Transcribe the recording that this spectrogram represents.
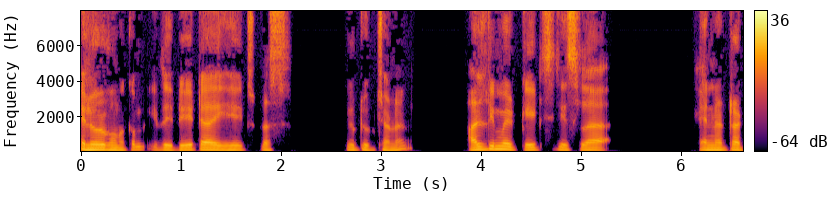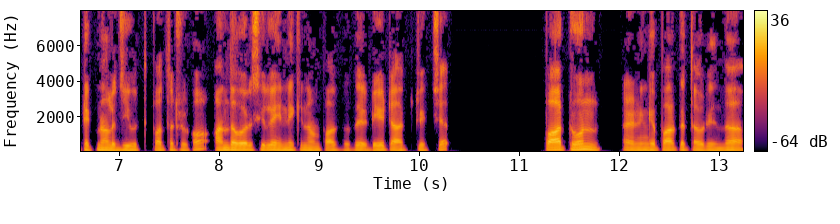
எல்லோருக்கும் வணக்கம். இது data a express YouTube channel ultimate gate சீரீஸில் எண்ணற்ற டெக்னாலஜி பற்றி பார்த்துட்ருக்கோம். அந்த வரிசையில் இன்றைக்கி நம்ம பார்க்குறது டேட்டா ஆர்கிடெக்சர் பார்ட் ஒன் நீங்கள் பார்க்க தவறியிருந்தால்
